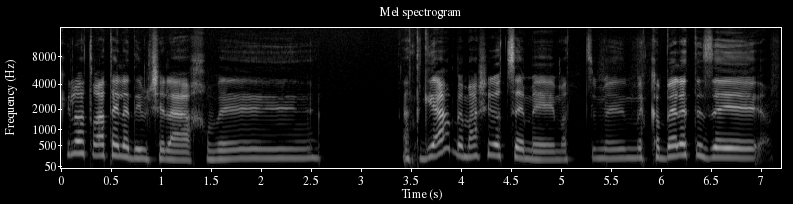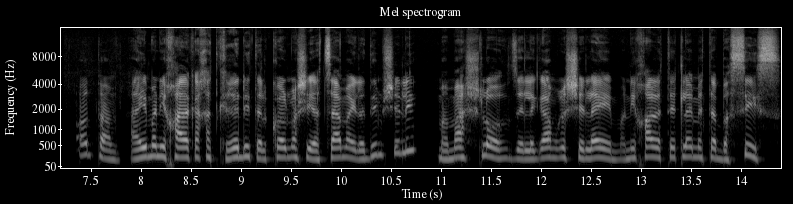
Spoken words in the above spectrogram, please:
כאילו, את רואה את הילדים שלך, ו... את גאה במה שיוצא מהם, את מקבלת איזה... עוד פעם, האם אני יכולה לקחת קרדיט על כל מה שיצא מהילדים שלי? ממש לא, זה לגמרי שלהם. אני יכולה לתת להם את הבסיס,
